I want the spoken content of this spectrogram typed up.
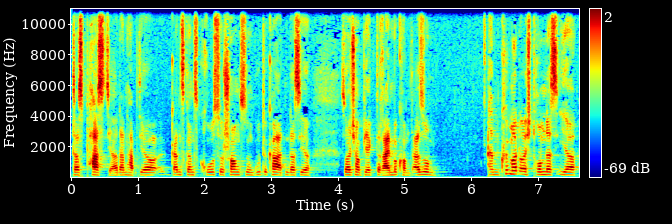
das passt, ja. Dann habt ihr ganz, ganz große Chancen und gute Karten, dass ihr solche Objekte reinbekommt. Also ähm, kümmert euch darum, dass ihr,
